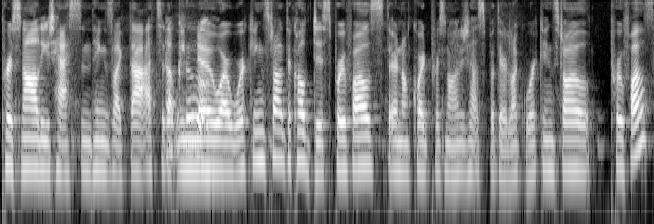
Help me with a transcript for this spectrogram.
personality tests and things like that so that we cool. know our working style. They're called DISC profiles. They're not quite personality tests, but they're like working style profiles.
